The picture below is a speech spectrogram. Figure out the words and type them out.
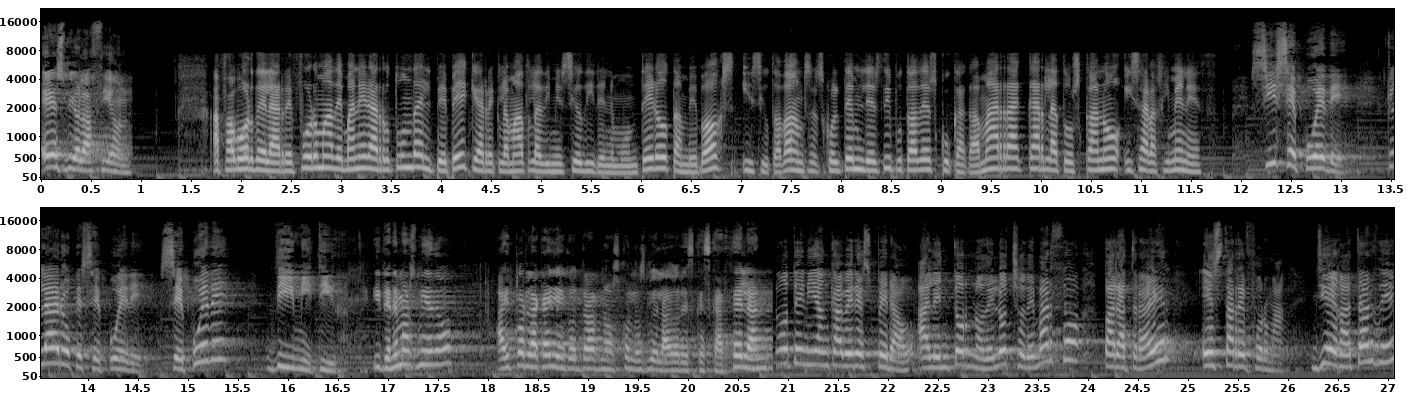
es violación. A favor de la reforma, de manera rotunda, el PP, que ha reclamat la dimissió d'Irene Montero, també Vox i Ciutadans. Escoltem les diputades Cuca Gamarra, Carla Toscano i Sara Jiménez. Sí se puede, claro que se puede. Se puede dimitir. Y tenemos miedo a ir por la calle y encontrarnos con los violadores que escarcelan. No tenían que haber esperado al entorno del 8 de marzo para traer esta reforma. Llega tarde.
